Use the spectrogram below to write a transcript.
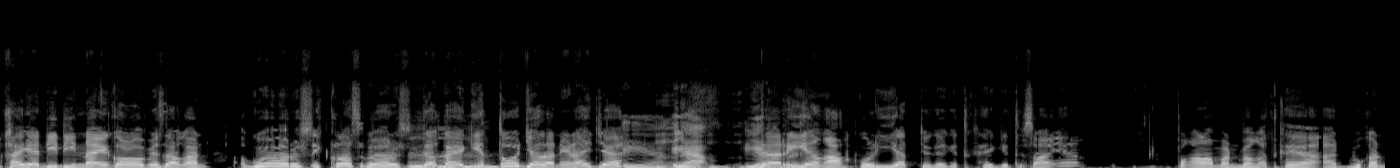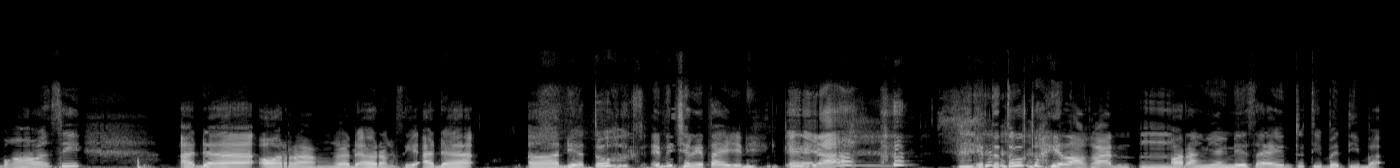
kayak didinai kalau misalkan gue harus ikhlas, gue harus nggak kayak Mm-mm. gitu, jalanin aja. iya iya iya Dari yang aku lihat juga gitu kayak gitu. Soalnya pengalaman banget kayak bukan pengalaman sih ada orang, nggak ada orang sih, ada eh, dia tuh ini cerita ya jadi? Kayak iya itu tuh kehilangan Mm. orang yang dia sayang tuh tiba-tiba.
